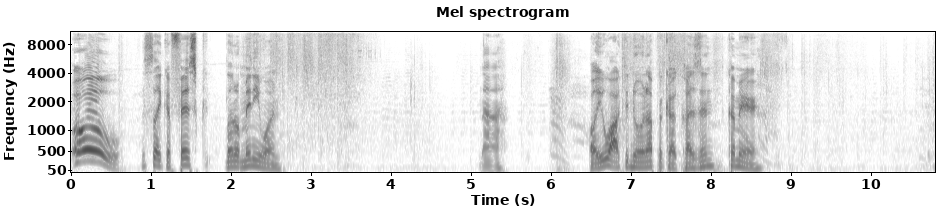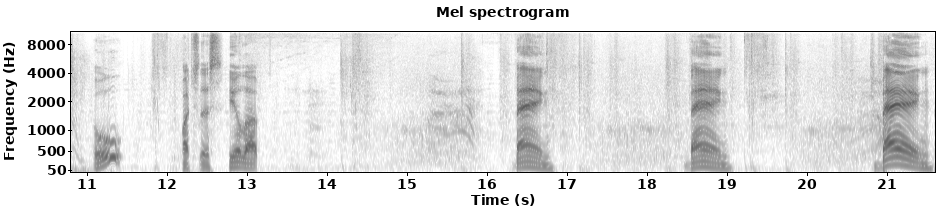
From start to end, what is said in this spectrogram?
Oh! This is like a Fisk little mini one. Nah. Oh, you walked into an uppercut, cousin. Come here. Oh. Watch this. Heal up. Bang. Bang. Bang.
